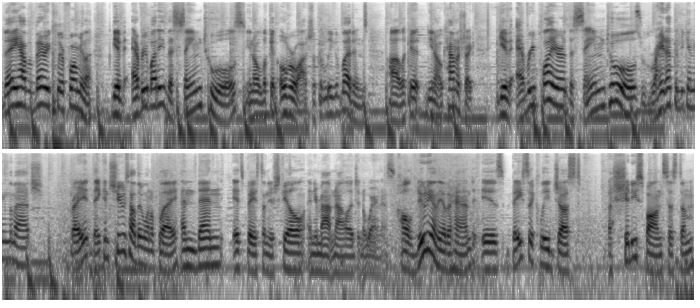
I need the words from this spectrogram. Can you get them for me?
They have a very clear formula. Give everybody the same tools. You know look at Overwatch look at League of Legends uh, look at you know Counter-Strike. Give every player the same tools right at the beginning of the match right? They can choose how they want to play, and then it's based on your skill and your map knowledge and awareness. Call of Duty, on the other hand, is basically just a shitty spawn system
